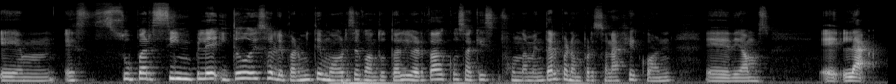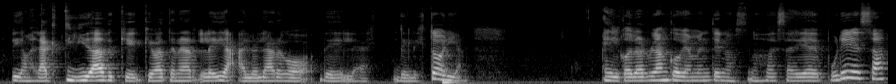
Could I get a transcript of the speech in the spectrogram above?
Em, es súper simple y todo eso le permite moverse con total libertad, cosa que es fundamental para un personaje con, eh, digamos, eh, la digamos, la actividad que, va a tener Leia a lo largo de la, historia. El color blanco obviamente nos, da esa idea de pureza,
